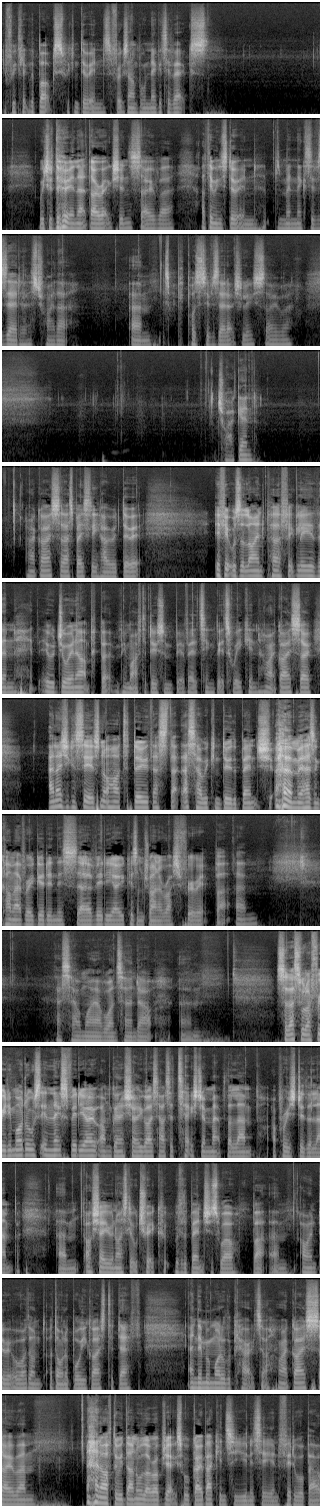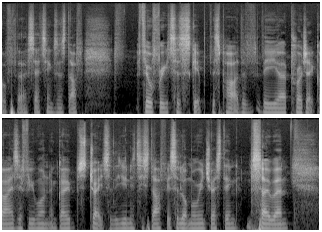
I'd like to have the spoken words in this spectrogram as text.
if we click the box we can do it in for example negative x we should do it in that direction. So uh, I think we need to do it in negative z. Let's try that. Um, it's positive z actually. So uh, try again. Alright guys so that's basically how we would do it. If it was aligned perfectly then it would join up but we might have to do some bit of editing bit of tweaking. Alright guys so and as you can see it's not hard to do that's that that's how we can do the bench um, it hasn't come out very good in this uh, video because I'm trying to rush through it but um, that's how my other one turned out um, so that's all our 3D models in the next video I'm going to show you guys how to texture map the lamp I'll probably just do the lamp Um, I'll show you a nice little trick with the bench as well, but um, I won't do it all. I don't. I don't want to bore you guys to death. And then we'll model the character. Alright, guys. So um, and after we've done all our objects, we'll go back into Unity and fiddle about with the settings and stuff. Feel free to skip this part of the, the uh, project, guys, if you want, and go straight to the Unity stuff. It's a lot more interesting. So, um,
